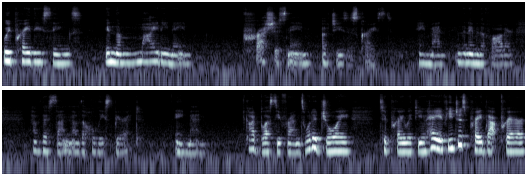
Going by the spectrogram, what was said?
We pray these things in the mighty name, precious name of Jesus Christ. Amen. In the name of the Father of the Son, of the Holy Spirit. Amen. God bless you, friends. What a joy to pray with you. Hey, if you just prayed that prayer,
